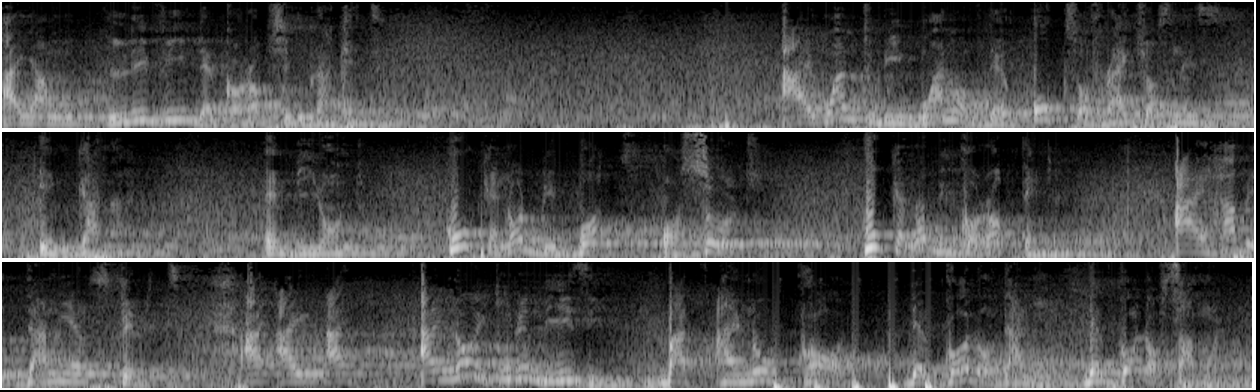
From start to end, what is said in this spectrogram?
I am leaving the corruption bracket. I want to be one of the oaks of righteousness in Ghana and beyond who cannot be bought or sold, who cannot be corrupted. I have a Daniel spirit. I, I, I, I know it wouldn't be easy, but I know God, the God of Daniel, the God of Samuel.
